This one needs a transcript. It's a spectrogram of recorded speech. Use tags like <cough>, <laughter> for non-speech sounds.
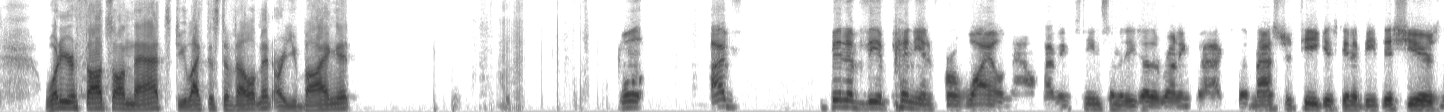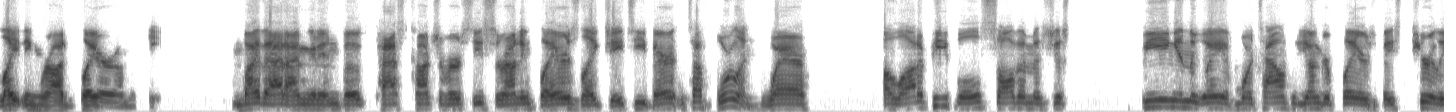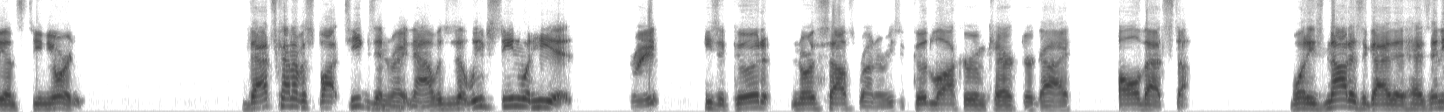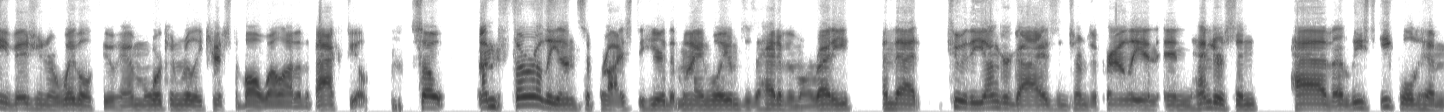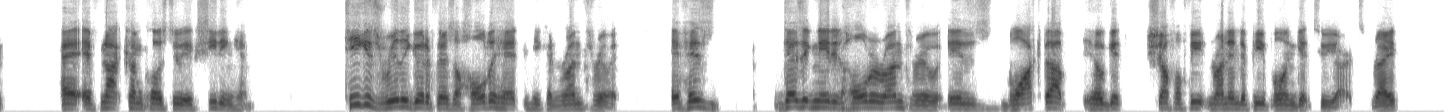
What are your thoughts on that? Do you like this development? Are you buying it? Well, I've been of the opinion for a while now, having seen some of these other running backs, that Master Teague is going to be this year's lightning rod player on the team. And by that, I'm going to invoke past controversies surrounding players like JT Barrett and Tuf Borland, where a lot of people saw them as just being in the way of more talented younger players based purely on seniority that's kind of a spot Teague's in right now is that we've seen what he is, right? He's a good north south runner. He's a good locker room character guy, all that stuff. What he's not is a guy that has any vision or wiggle to him or can really catch the ball well out of the backfield. So I'm thoroughly unsurprised to hear that Miyan Williams is ahead of him already and that two of the younger guys, in terms of Crowley and, and Henderson, have at least equaled him, eh, if not come close to exceeding him. Teague is really good if there's a hole to hit and he can run through it. If his designated hole to run through is blocked up, he'll get shuffle feet and run into people and get two yards, right?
